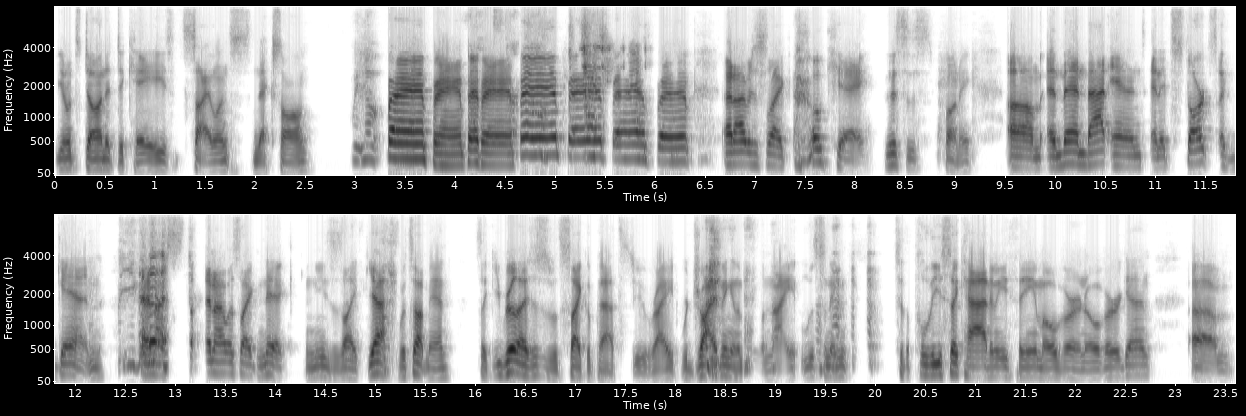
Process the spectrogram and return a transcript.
you know it's done it decays it's silence next song Wait, no. Bam, bam, bam, bam, bam, bam, bam, bam. And I was just like, okay, this is funny. Um, and then that ends and it starts again. And I and I was like, Nick, and he's like, Yeah, what's up, man? It's like you realize this is what psychopaths do, right? We're driving in the middle of the night, listening to the Police Academy theme over and over again. Um,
